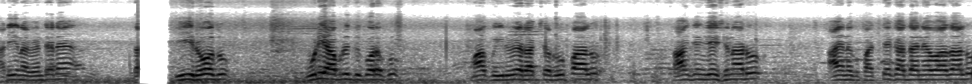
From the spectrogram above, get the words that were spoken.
అడిగిన వెంటనే ఈరోజు గుడి అభివృద్ధి కొరకు మాకు ఇరవై లక్షల రూపాయలు శాంక్షన్ చేసినాడు. ఆయనకు ప్రత్యేక ధన్యవాదాలు.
